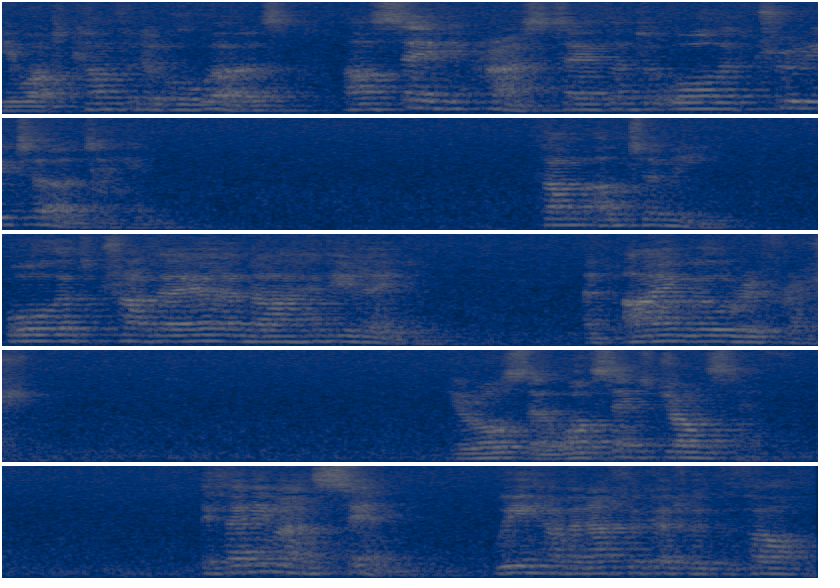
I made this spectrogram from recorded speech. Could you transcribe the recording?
Hear what comfortable words our Saviour Christ saith unto all that truly turn to him. Come unto me, all that travail and are heavy laden, and I will refresh you. Hear also what St. John saith. If any man sin, we have an advocate with the Father,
